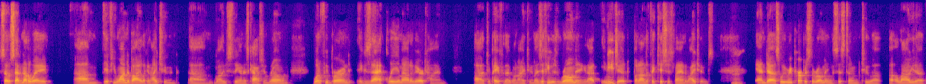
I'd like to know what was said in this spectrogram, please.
So said another way, um, if you wanted to buy like an iTunes um, while you're sitting on his couch in Rome, what if we burned exactly amount of airtime uh, to pay for that one iTunes, as if he was roaming not in Egypt but on the fictitious land of iTunes? Mm. And uh, so we repurposed the roaming system to uh, allow you to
